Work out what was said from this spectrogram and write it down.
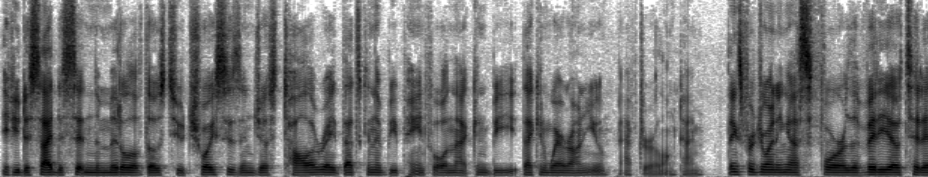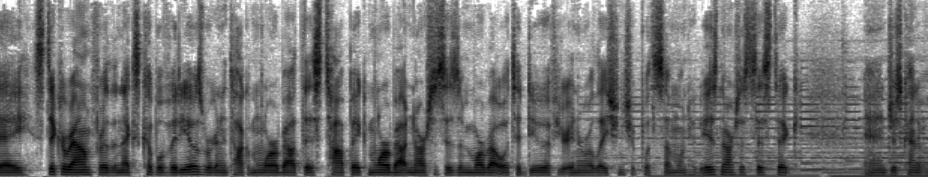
if you decide to sit in the middle of those two choices and just tolerate, that's going to be painful and that can be that can wear on you after a long time. Thanks for joining us for the video today. Stick around for the next couple videos. We're going to talk more about this topic, more about narcissism, more about what to do if you're in a relationship with someone who is narcissistic, and just kind of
